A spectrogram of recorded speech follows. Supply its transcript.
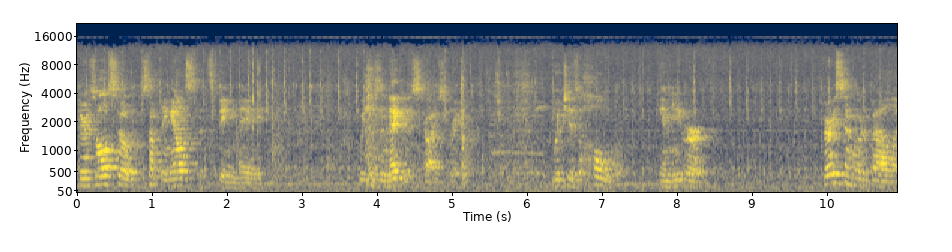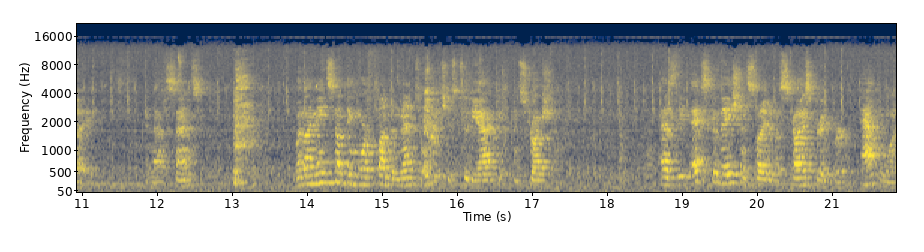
there is also something else that's being made, which is a negative skyscraper, which is a hole in the earth. Very similar to ballet in that sense. But I mean something more fundamental, which is to the act of construction. As the excavation site of a skyscraper at one,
